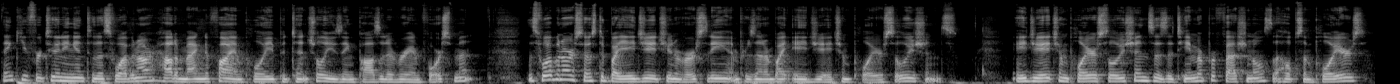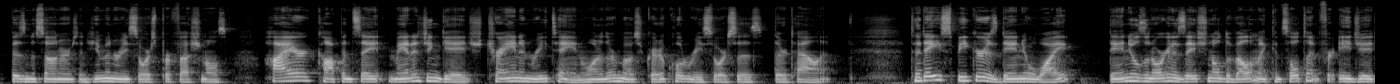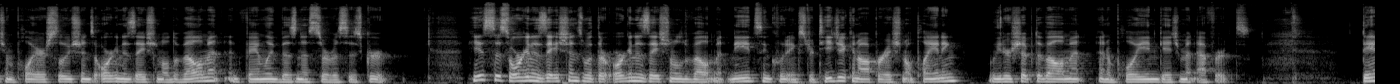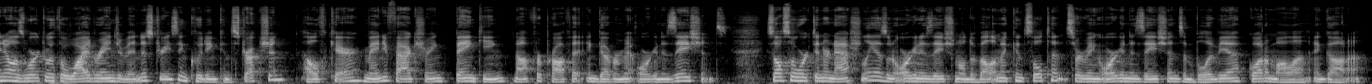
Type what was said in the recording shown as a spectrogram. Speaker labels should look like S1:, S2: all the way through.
S1: Thank you for tuning into this webinar, How to Magnify Employee Potential Using Positive Reinforcement. This webinar is hosted by AGH University and presented by AGH Employer Solutions. AGH Employer Solutions is a team of professionals that helps employers, business owners, and human resource professionals hire, compensate, manage, engage, train, and retain one of their most critical resources, their talent. Today's speaker is Daniel White. Daniel's an organizational development consultant for AGH Employer Solutions Organizational Development and Family Business Services Group. He assists organizations with their organizational development needs, including strategic and operational planning, leadership development, and employee engagement efforts. Daniel has worked with a wide range of industries, including construction, healthcare, manufacturing, banking, not for profit, and government organizations. He's also worked internationally as an organizational development consultant, serving organizations in Bolivia, Guatemala, and Ghana.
